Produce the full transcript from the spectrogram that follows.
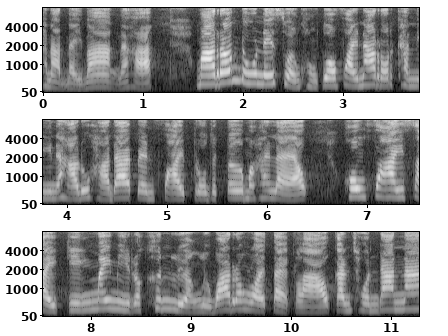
ขนาดไหนบ้างนะคะ มาเริ่มดูในส่วนของตัวไฟหน้ารถคันนี้นะคะ ลูกค้าได้เป็นไฟโปรเจคเตอร์มาให้แล้ว โคมไฟใส่กิ้งไม่มีรถขึ้นเหลืองหรือว่าร่องรอยแตกร้าวกันชนด้านหน้า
